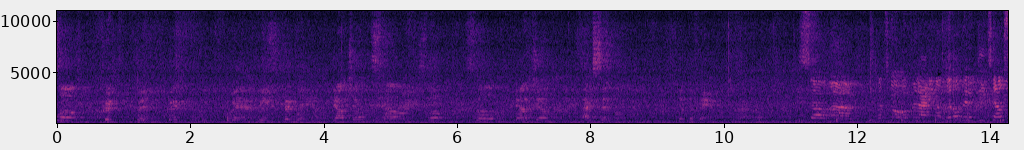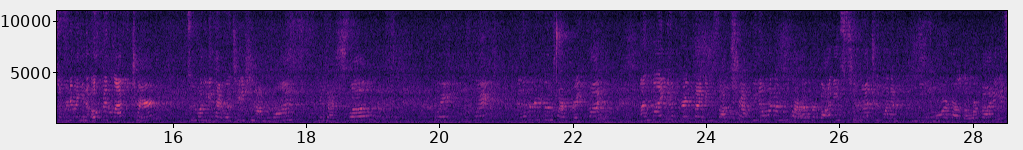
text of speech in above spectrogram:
slow. Quick, quick, quick, quick, quick, quickly. Gaucho, slow, slow, slow. Gaucho, exit with the fan. So um, let's go over that in a little bit of detail. So we're doing an open left turn. So we want to get that rotation on one. Here's our slow, quick, quick. And then we're going to go into our grapevine. Unlike a grapevine in foxtrot, we don't want to move our upper bodies too much. We want to move more of our lower bodies.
